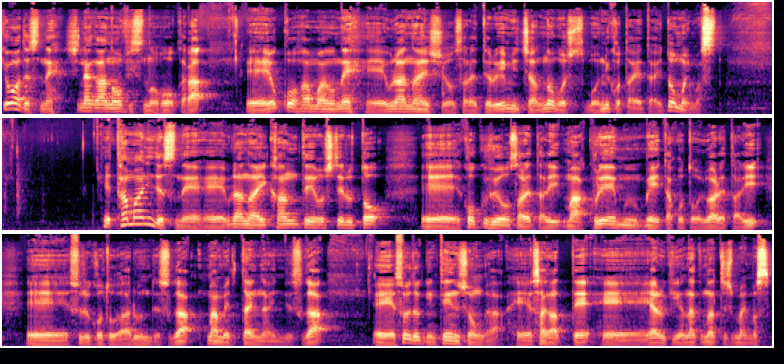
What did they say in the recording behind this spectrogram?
今日はですね、品川のオフィスの方からえー、横浜のね、えー、占い師をされてるエミちゃんのご質問に答えたいと思います。たまにですねえ、占い鑑定をしてると、えー、酷評されたり、まあ、クレームめいたことを言われたり、えー、することがあるんですが、まあ、めったにないんですが、えー、そういう時にテンションが、えー、下がって、えー、やる気がなくなってしまいます。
